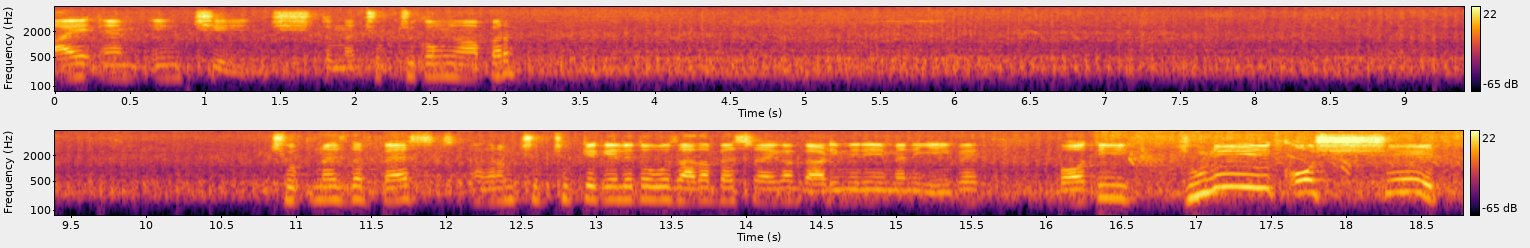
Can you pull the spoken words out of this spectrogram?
आई एम इन चेंज तो मैं छुप चुका हूँ यहाँ पर। छुपना इज़ द बेस्ट अगर हम छुप छुप के खेले तो वो ज़्यादा बेस्ट रहेगा। गाड़ी मेरी, मैंने यहीं पे बहुत ही यूनिक ओ शिट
